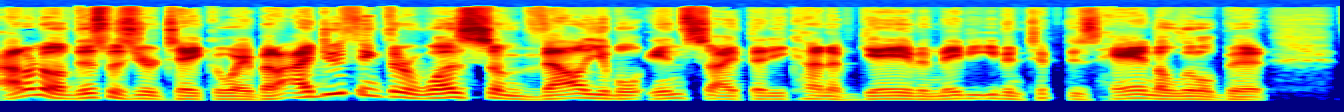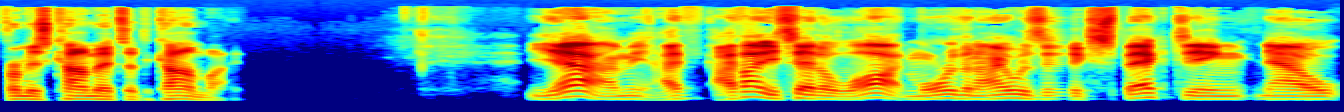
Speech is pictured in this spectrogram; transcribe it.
I don't know if this was your takeaway, but I do think there was some valuable insight that he kind of gave and maybe even tipped his hand a little bit from his comments at the combine. Yeah, I mean, I I thought he said a lot more than I was expecting. Now,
